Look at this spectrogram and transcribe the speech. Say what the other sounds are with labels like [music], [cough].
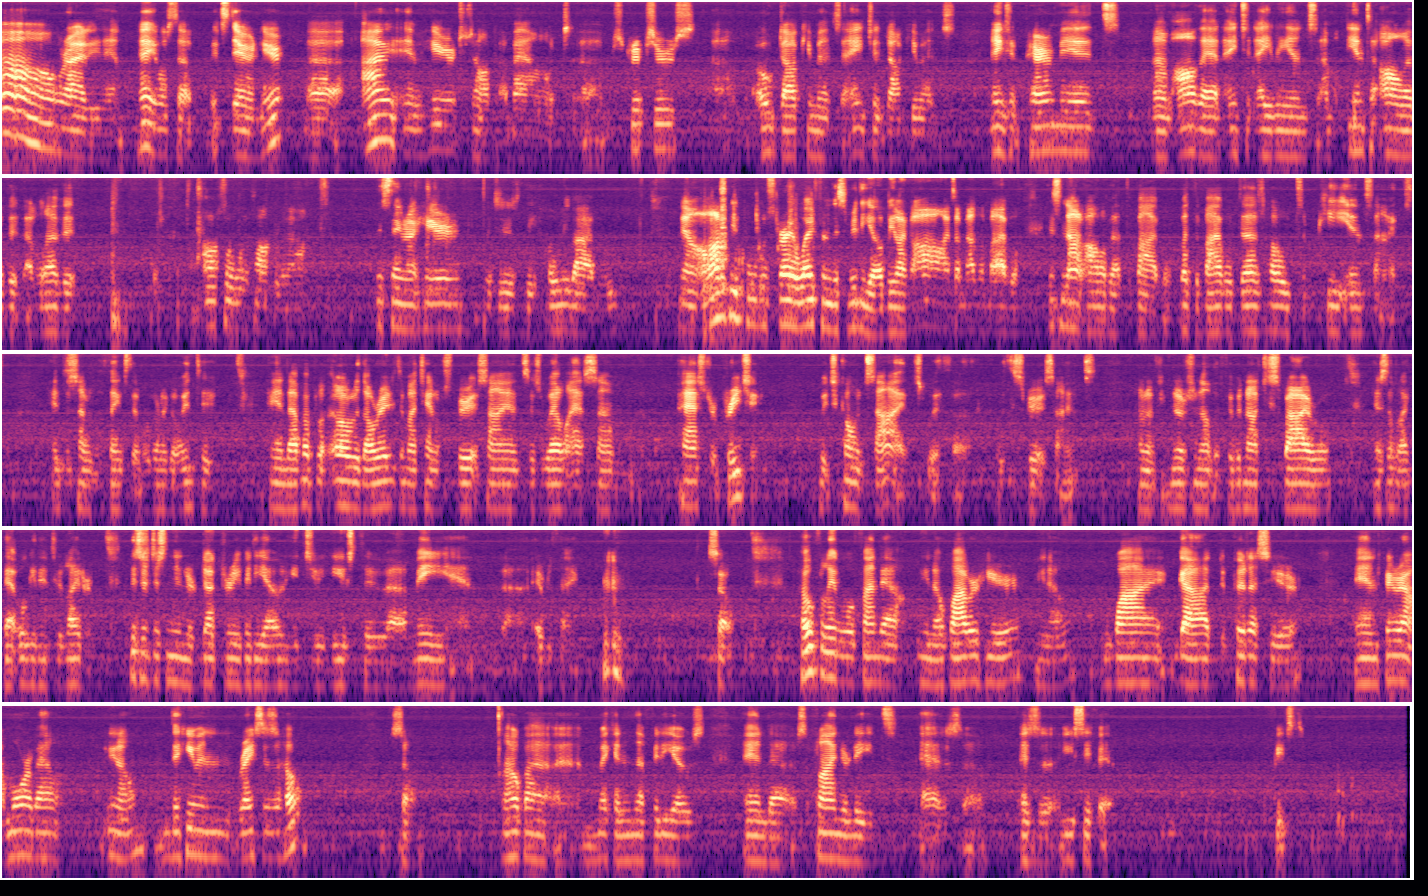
Alrighty then. Hey, what's up? It's Darren here. Uh, I am here to talk about um, scriptures, um, old documents, ancient documents, ancient pyramids, um, all that, ancient aliens. I'm into all of it. I love it. Also want to talk about this thing right here, which is the Holy Bible. Now, a lot of people will stray away from this video, and be like, oh, it's about the Bible. It's not all about the Bible, but the Bible does hold some key insights into some of the things that we're going to go into. And I've uploaded already to my channel Spirit Science as well as some pastor preaching, which coincides with, uh, with Spirit Science. I don't know if you've noticed or not, the Fibonacci spiral and stuff like that we'll get into later. This is just an introductory video to get you used to uh, me and uh, everything. [clears throat] so, hopefully we'll find out, you know, why we're here, you know, why God put us here, and figure out more about, you know, the human race as a whole. So, I hope I am making enough videos and uh, supplying your needs as uh, as uh, you see fit. Peace.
